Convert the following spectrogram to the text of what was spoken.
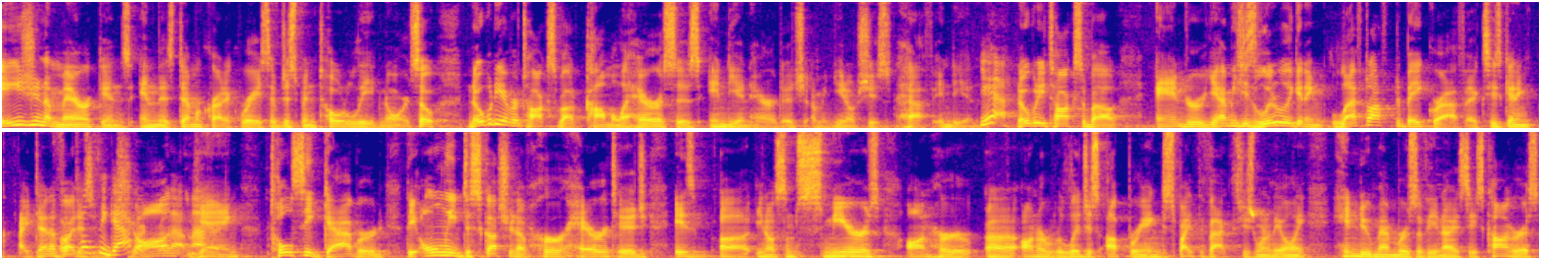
Asian Americans in this Democratic race have just been totally ignored. So nobody ever talks about Kamala Harris's Indian heritage. I mean, you know, she's half Indian. Yeah. Nobody talks about Andrew Yang. I mean, he's literally getting left off debate graphics. He's getting identified as Gabbard, John. Yang. Tulsi Gabbard. The only discussion of her heritage is, uh, you know, some smears on her uh, on her religious upbringing, despite the fact that she's one of the only Hindu members of the United States Congress.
